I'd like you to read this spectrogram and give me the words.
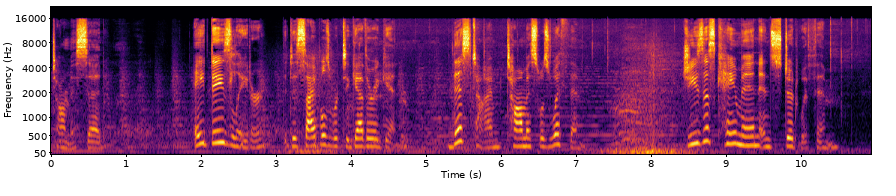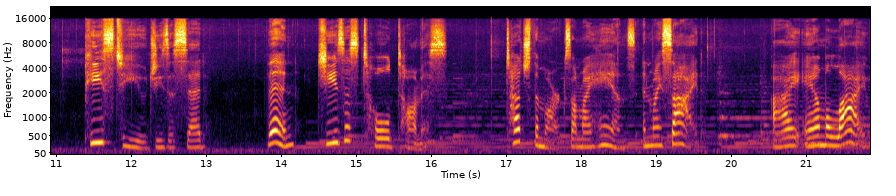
Thomas said. Eight days later, the disciples were together again. This time, Thomas was with them. Jesus came in and stood with them. Peace to you, Jesus said. Then Jesus told Thomas, Touch the marks on my hands and my side. I am alive.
